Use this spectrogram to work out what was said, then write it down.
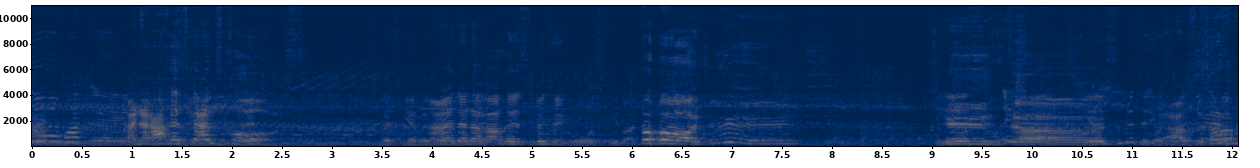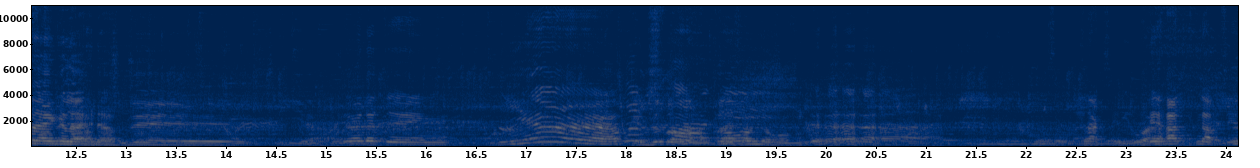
So was, ey. Meine Rache ist ganz groß. Nein, deine Rache ist mittelgroß, lieber. Oh, tschüss. Aber ein kleiner Ding. Ja. Er hat knapp den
